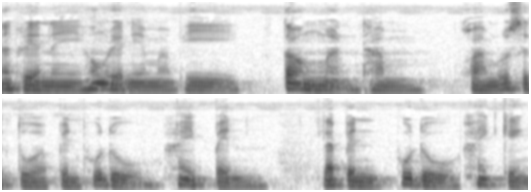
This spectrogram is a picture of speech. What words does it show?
นักเรียนในห้องเรียนเอ็มพีต้องหมั่นทำความรู้สึกตัวเป็นผู้ดูให้เป็น และเป็นผู้ดูให้เก่ง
